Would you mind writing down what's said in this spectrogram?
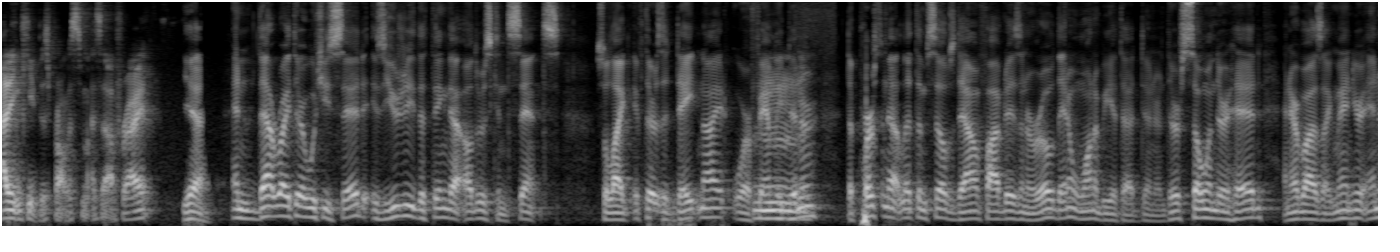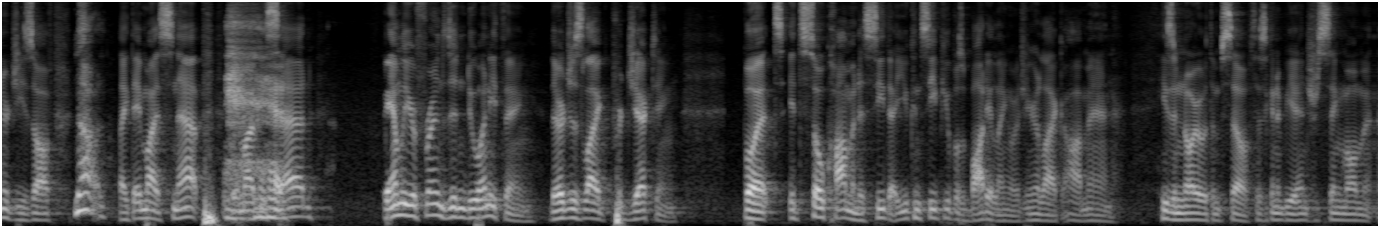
I didn't keep this promise to myself, right? Yeah. And that right there, what you said, is usually the thing that others can sense. So, like, if there's a date night or a family mm. dinner, the person that let themselves down five days in a row, they don't want to be at that dinner. They're so in their head, and everybody's like, "Man, your energy's off." No, like they might snap, they might be sad. Family or friends didn't do anything. They're just like projecting. But it's so common to see that. You can see people's body language, and you're like, "Oh man, he's annoyed with himself. This is going to be an interesting moment.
